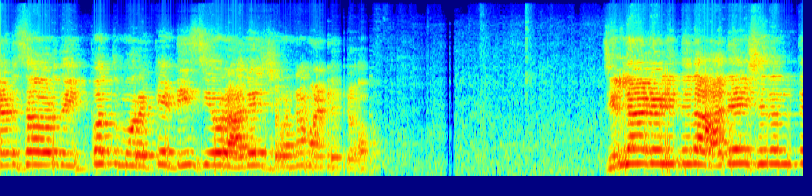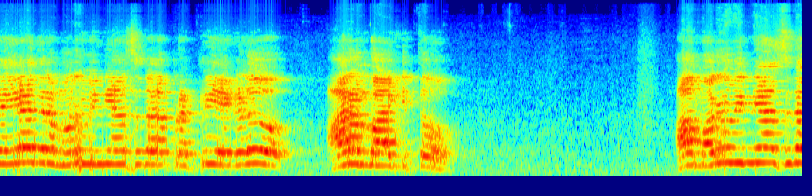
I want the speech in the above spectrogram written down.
ಎರಡ್ ಸಾವಿರದ ಇಪ್ಪತ್ತ್ ಮೂರಕ್ಕೆ ಡಿ ಸಿ ಅವರು ಆದೇಶವನ್ನ ಮಾಡಿದ್ರು. ಜಿಲ್ಲಾಡಳಿತದ ಆದೇಶದಂತೆಯೇ ಅದರ ಮರುವಿನ್ಯಾಸದ ಪ್ರಕ್ರಿಯೆಗಳು ಆರಂಭ ಆಗಿತ್ತು. ಆ ಮರುವಿನ್ಯಾಸದ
